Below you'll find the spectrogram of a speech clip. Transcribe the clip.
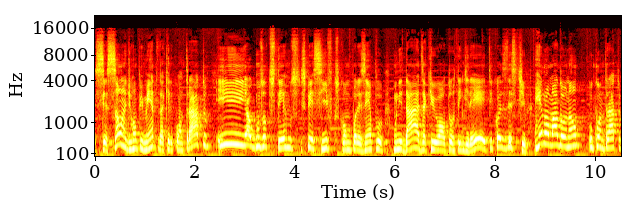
cessão, né, de rompimento daquele contrato e alguns outros termos específicos, como por exemplo unidades a que o autor tem direito e coisas desse tipo. Renomado ou não, o contrato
